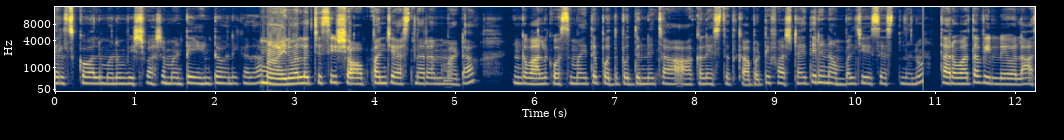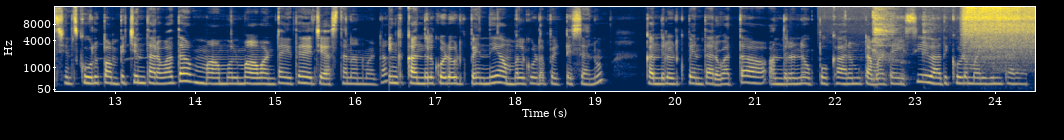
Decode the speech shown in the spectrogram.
తెలుసుకోవాలి మనం విశ్వాసం అంటే ఏంటో అని కదా. మా ఆయన వాళ్ళు వచ్చేసి షాప్ పని చేస్తున్నారు అనమాట ఇంకా వాళ్ళ కోసం అయితే పొద్దు పొద్దున్నే చా ఆకలేస్తుంది కాబట్టి ఫస్ట్ అయితే నేను అంబలు చేసేస్తున్నాను. తర్వాత వీళ్ళు లాస్ట్ స్కూల్కి పంపించిన తర్వాత మామూలు మా వంట అయితే చేస్తాను అనమాట ఇంకా కందులు కూడా ఉడికిపోయింది అంబలు కూడా పెట్టేశాను. కందులు ఉడికిపోయిన తర్వాత అందులోనే ఉప్పు కారం టమాటా వేసి అది కూడా మరిగిన తర్వాత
